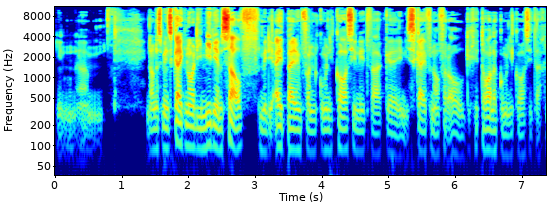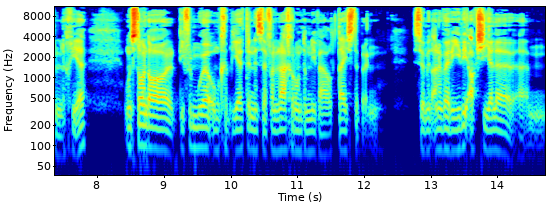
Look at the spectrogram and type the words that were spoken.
en ehm um, En dan as mens kyk na die medium self met die uitbreiding van kommunikasienetwerke en die skuif na veral digitale kommunikasietegnologieë, ontstaan daar die vermoë om gebeurtenisse van reg rondom die wêreld tuis te bring. So met ander woorde hierdie aksuele ehm um,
